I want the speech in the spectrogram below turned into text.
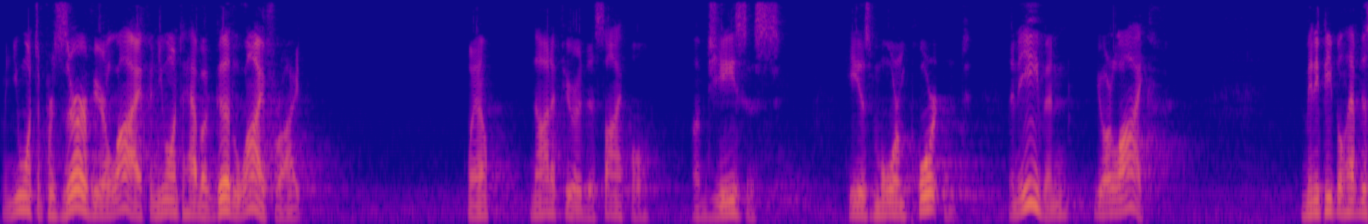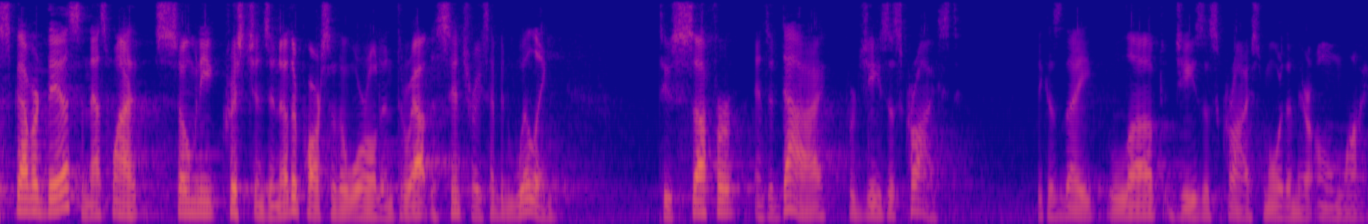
I mean, you want to preserve your life and you want to have a good life, right? Well, not if you're a disciple of Jesus. He is more important than even your life. Many people have discovered this, and that's why so many Christians in other parts of the world and throughout the centuries have been willing to suffer and to die for Jesus Christ because they loved Jesus Christ more than their own life.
